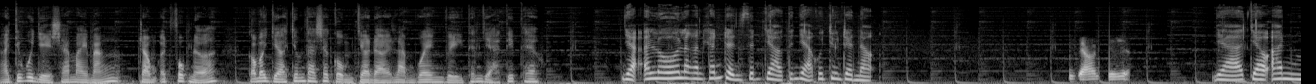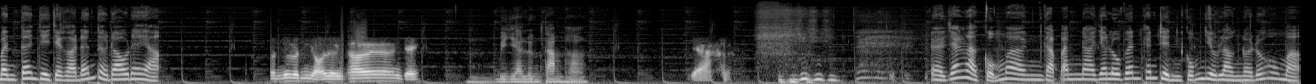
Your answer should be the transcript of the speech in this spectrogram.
À, chúc quý vị sẽ may mắn trong ít phút nữa. Còn bây giờ chúng ta sẽ cùng chờ đợi làm quen vị thính giả tiếp theo. Dạ alo Lan Anh Khánh Trình xin chào thính giả của chương trình ạ. Xin chào anh chị Dạ chào anh, mình tên gì và gọi đến từ đâu đây ạ? Mình với Linh gọi Cần Thơ anh chị Ừ, Bia lương tâm hả? Dạ À, chắc là cũng ờ, gặp anh ờ, giao lưu với anh Khánh Trình cũng nhiều lần rồi đúng không ạ?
